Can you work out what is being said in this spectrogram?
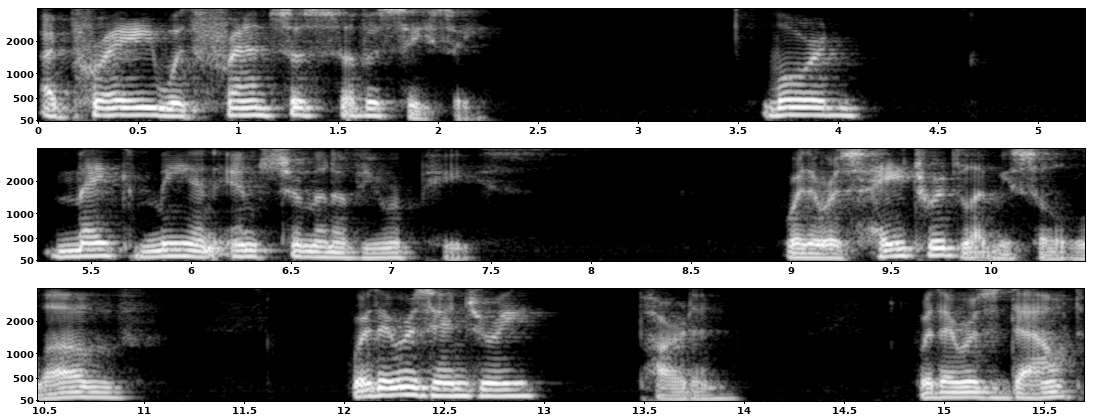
I pray with Francis of Assisi. Lord, make me an instrument of your peace. Where there is hatred, let me sow love. Where there is injury, pardon. Where there is doubt,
